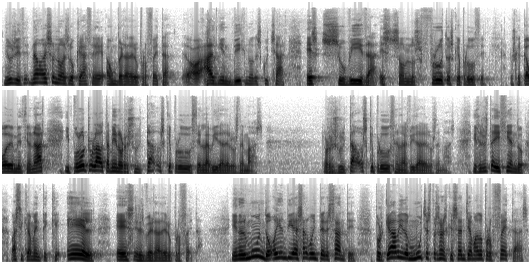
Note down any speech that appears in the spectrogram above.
Dios dice, no, eso no es lo que hace a un verdadero profeta, a alguien digno de escuchar. Es su vida, son los frutos que produce. los que acabo de mencionar, y por otro lado también los resultados que produce en la vida de los demás. Los resultados que produce en la vida de los demás. Y Jesús está diciendo básicamente que Él es el verdadero profeta. Y en el mundo hoy en día es algo interesante, porque ha habido muchas personas que se han llamado profetas,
